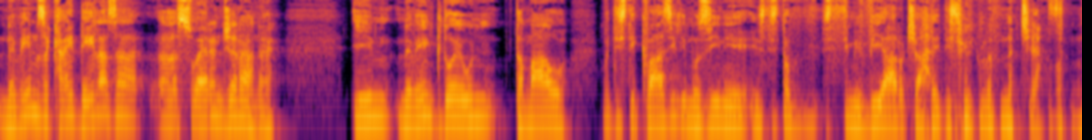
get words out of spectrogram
ne vem, zakaj dela za uh, Swearen Žena. Ne? In ne vem, kdo je un tam mal v tisti kvazi limuzini in s, tisto, s tistimi VR očali, ti so jim bilo noč jasno.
